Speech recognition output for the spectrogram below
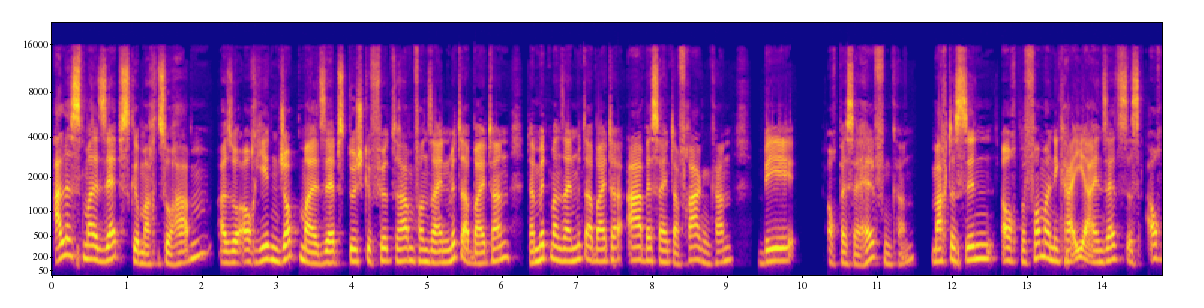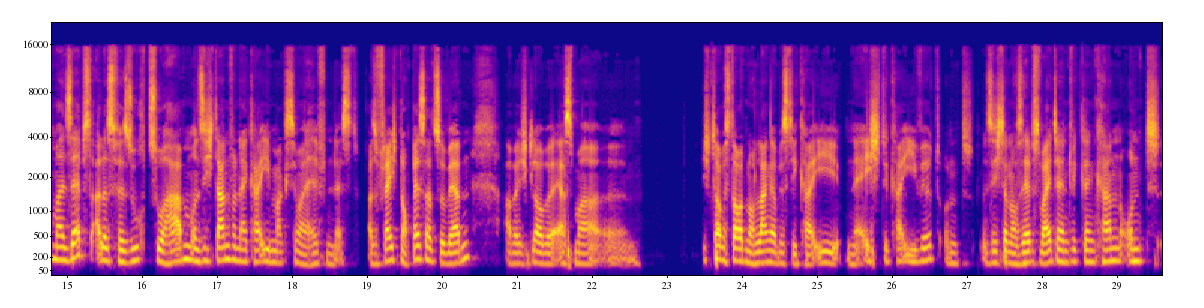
alles mal selbst gemacht zu haben, also auch jeden Job mal selbst durchgeführt zu haben von seinen Mitarbeitern, damit man seinen Mitarbeiter A besser hinterfragen kann, B auch besser helfen kann macht es Sinn, auch bevor man die KI einsetzt, es auch mal selbst alles versucht zu haben und sich dann von der KI maximal helfen lässt. Also vielleicht noch besser zu werden, aber ich glaube erstmal, äh, ich glaube, es dauert noch lange, bis die KI eine echte KI wird und sich dann auch selbst weiterentwickeln kann und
